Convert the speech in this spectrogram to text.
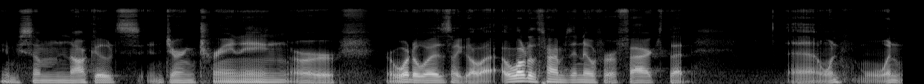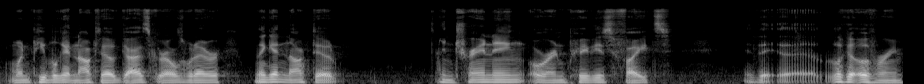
maybe some knockouts during training or or what it was. Like a lot, a lot of the times, I know for a fact that uh, when when when people get knocked out, guys, girls, whatever, when they get knocked out in training or in previous fights, they, uh, look at Overeem.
